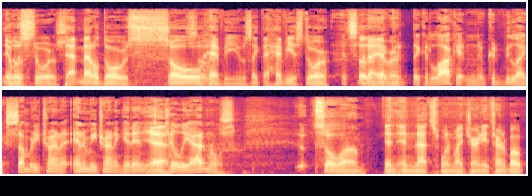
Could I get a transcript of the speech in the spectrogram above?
It those was stores. That metal door was so, So that- heavy. it was like the heaviest door it's so that, that, I they ever. could they could lock it, and it could be like somebody trying to enemy trying to get in Yeah. to kill the admirals. So um, and and that's when my journey at Turnabout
